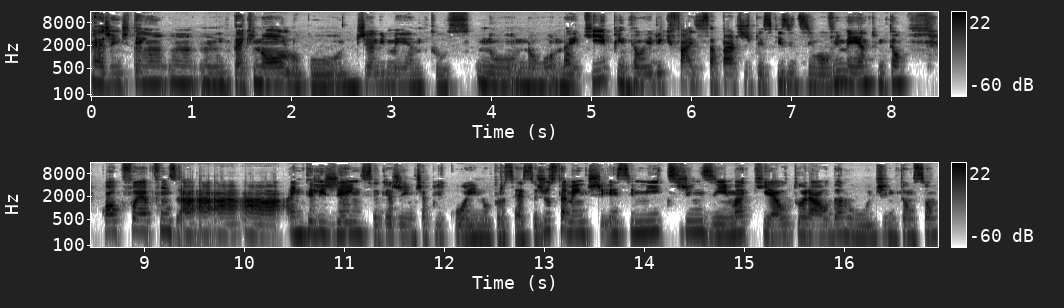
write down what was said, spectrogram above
a gente tem um, um, um tecnólogo de alimentos no, no, na equipe, então ele que faz essa parte de pesquisa e desenvolvimento. Então, qual foi a, a, a, a inteligência que a gente aplicou aí no processo? Justamente esse mix de enzima que é autoral da NUD. Então, são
